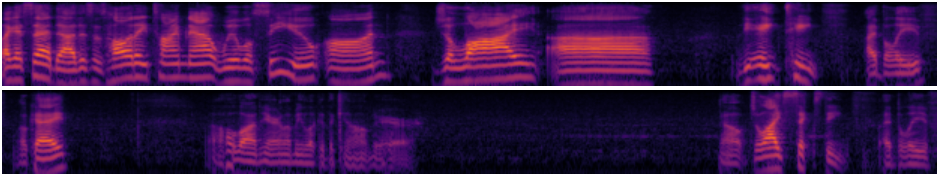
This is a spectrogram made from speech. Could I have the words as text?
like I said, uh, this is holiday time now. We will see you on July uh, the 18th, I believe. Okay. Uh, hold on here. Let me look at the calendar here. No, July 16th. I believe.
